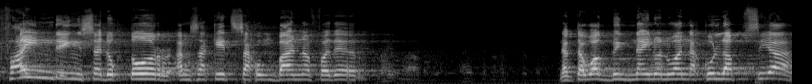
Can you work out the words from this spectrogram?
finding sa doktor ang sakit sa akong bana, Father? Nagtawag bing 911 na collapse siya.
